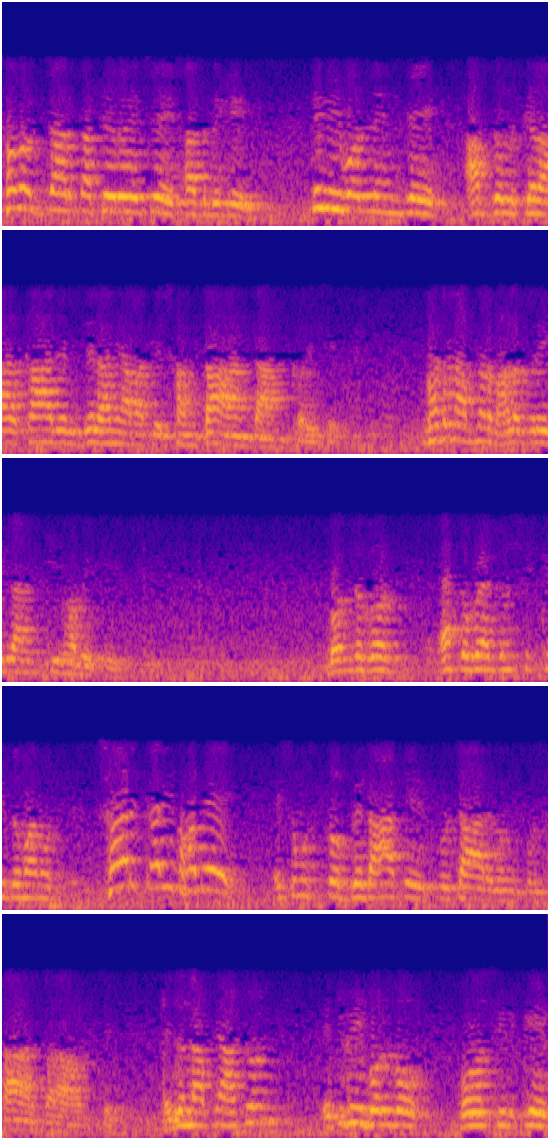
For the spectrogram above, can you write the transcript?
সনদ যার কাছে রয়েছে সার্টিফিকেট তিনি বললেন যে, আব্দুল কেরার কাদের জেলানি আমাকে সন্তান দান করেছে। ঘটনা আপনারা ভালো করেই জানেন কীভাবে কি। বন্ধুগণ, এত বড় একজন শিক্ষিত মানুষ সরকারি ভাবে এই সমস্ত বেদাতের প্রচার এবং প্রসার করা হচ্ছে। এই জন্য আপনি আসুন, এটুকুই বলব, বড় শিল্পের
